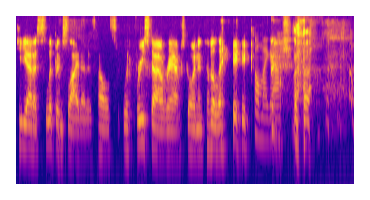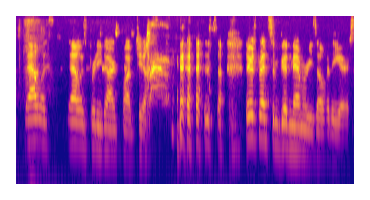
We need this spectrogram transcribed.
he had a slip and slide at his house with freestyle ramps going into the lake. Oh my gosh. that was that was pretty darn fun too. so, there's been some good memories over the years.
